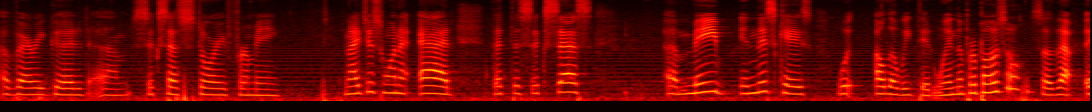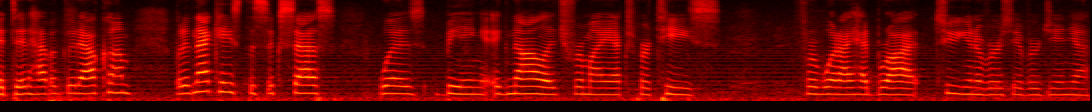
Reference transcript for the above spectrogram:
a very good um, success story for me. And I just want to add that the success uh, may, in this case, w- although we did win the proposal, so that it did have a good outcome, but in that case, the success was being acknowledged for my expertise, for what I had brought to University of Virginia,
